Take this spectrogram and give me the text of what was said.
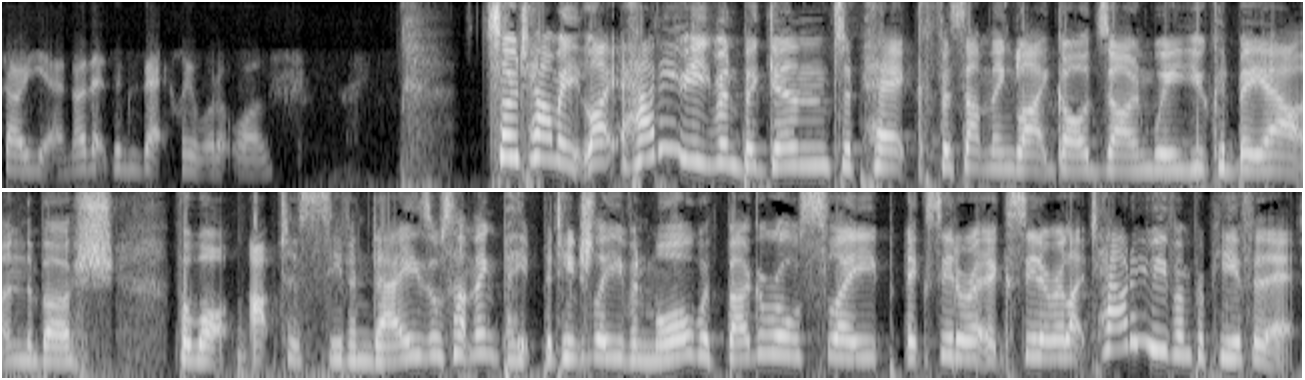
So yeah, no, that's exactly what it was. So tell me, like, how do you even begin to pack for something like Godzone where you could be out in the bush for what, up to seven days or something, potentially even more with bugger all sleep, etc., etc. Like, how do you even prepare for that?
